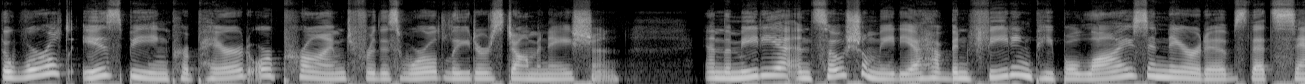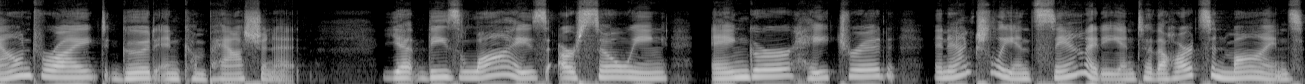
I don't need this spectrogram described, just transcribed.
The world is being prepared or primed for this world leader's domination. And the media and social media have been feeding people lies and narratives that sound right, good, and compassionate. Yet these lies are sowing anger, hatred, and actually insanity into the hearts and minds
